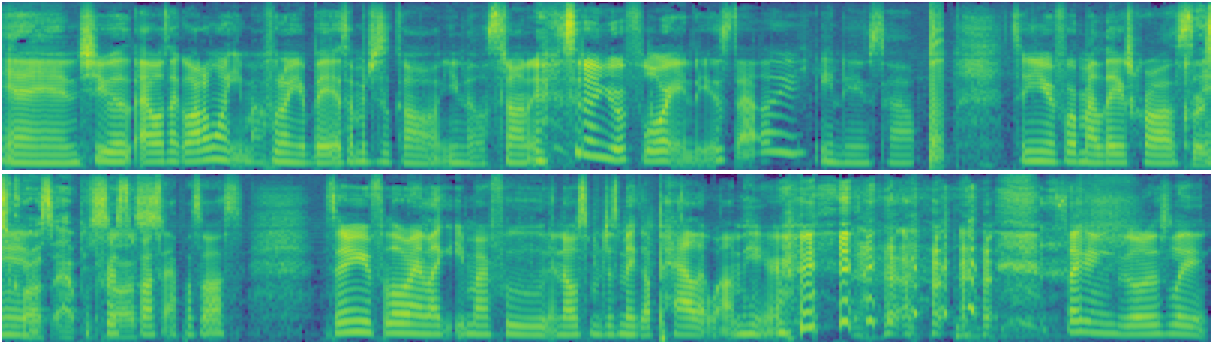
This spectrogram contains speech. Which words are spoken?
and she was. I was like, "Oh, I don't want to eat my food on your bed, so I'm just gonna, you know, sit on sit on your floor, Indian style, Indian style, sit on your floor, my legs crossed, Crisscross applesauce. crisscross applesauce, sit on your floor and like eat my food, and also just make a pallet while I'm here, so I can go to sleep.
